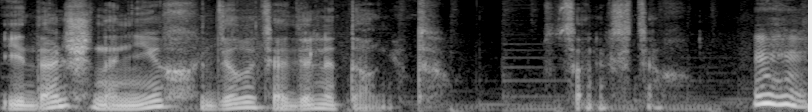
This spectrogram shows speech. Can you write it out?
И дальше на них делаете отдельный таргет в социальных сетях. Угу.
